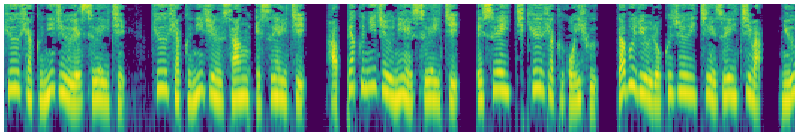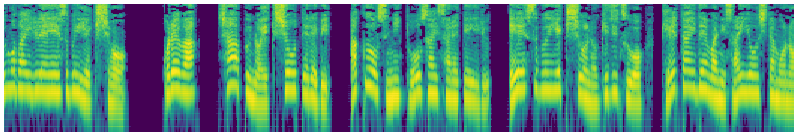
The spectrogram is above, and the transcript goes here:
920SH、923SH、822SH、SH905IF、W61SH はニューモバイル ASV 液晶。これは、シャープの液晶テレビ、アクオスに搭載されている ASV 液晶の技術を携帯電話に採用したもの。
